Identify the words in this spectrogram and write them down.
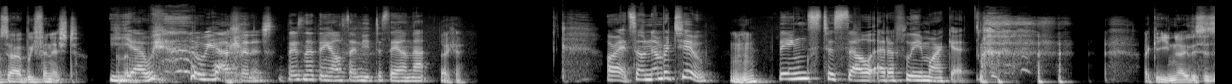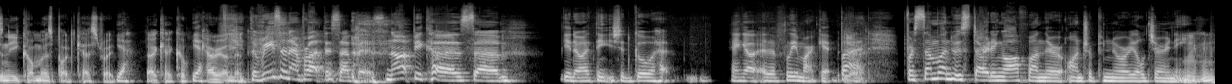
so have we finished? Yeah, we, we have finished. There's nothing else I need to say on that. Okay. All right. So number 2 hmm things to sell at a flea market. Okay. You know this is an e-commerce podcast, right? Yeah. Okay. Cool. Yeah. Carry on then. The reason I brought this up is not because, um, you know, I think you should go ha- hang out at a flea market, but Yeah. for someone who's starting off on their entrepreneurial journey Mm-hmm.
